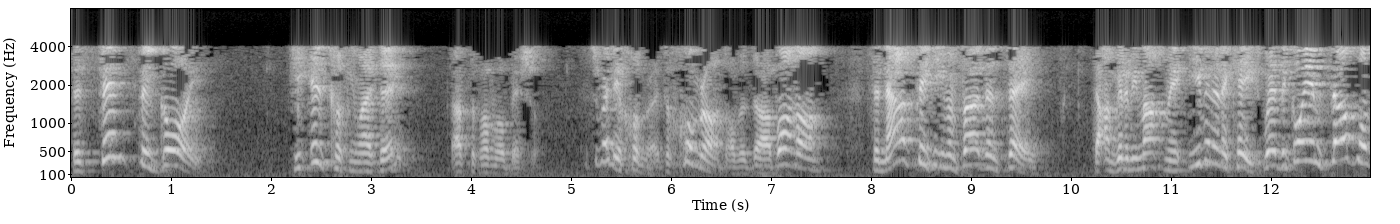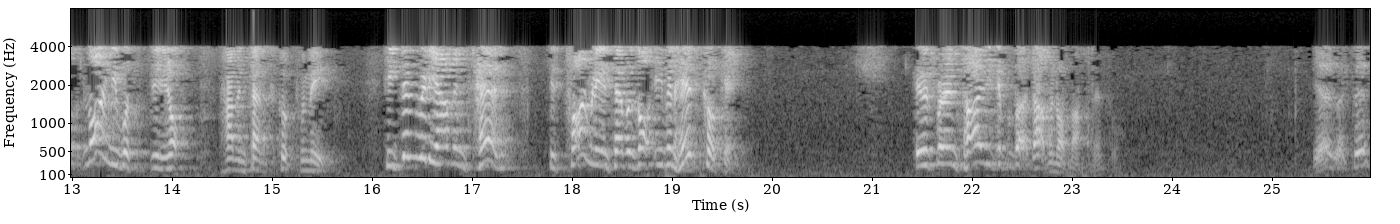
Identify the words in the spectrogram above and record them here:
that since the goy, he is cooking my thing, that's the problem of Bishul. It's already a chumrah. It's a chumrah on top of the Rabbanon. So now take it even further and say that I'm going to be machmir, even in a case where the goy himself was, not only was, did he not have intent to cook for me, he didn't really have intent, his primary intent was not even his cooking. It was for an entirely different purpose. That we're not machmir for. Yeah, that's it.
